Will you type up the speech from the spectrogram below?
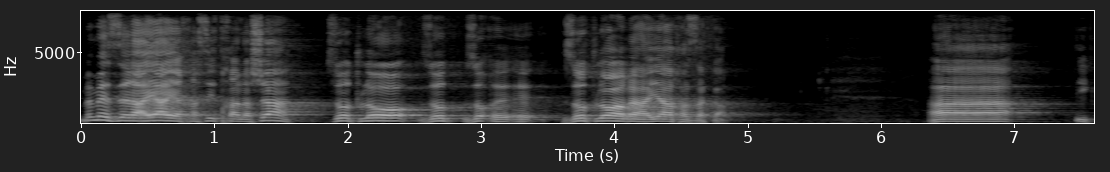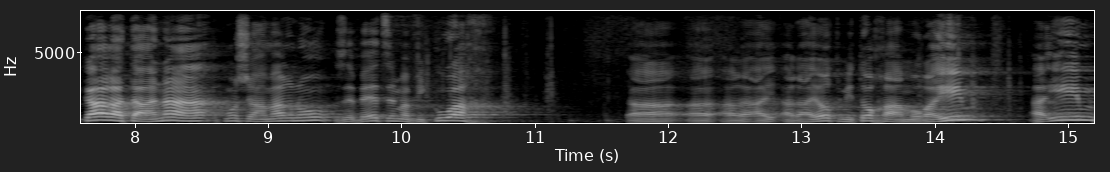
באמת זו ראייה יחסית חלשה, זאת לא, זאת, זאת, אה, אה, זאת לא הראייה החזקה. עיקר הטענה, כמו שאמרנו, זה בעצם הוויכוח, הראיות מתוך האמוראים, האם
